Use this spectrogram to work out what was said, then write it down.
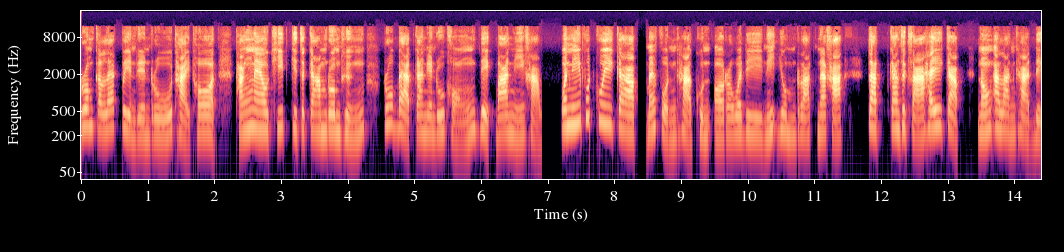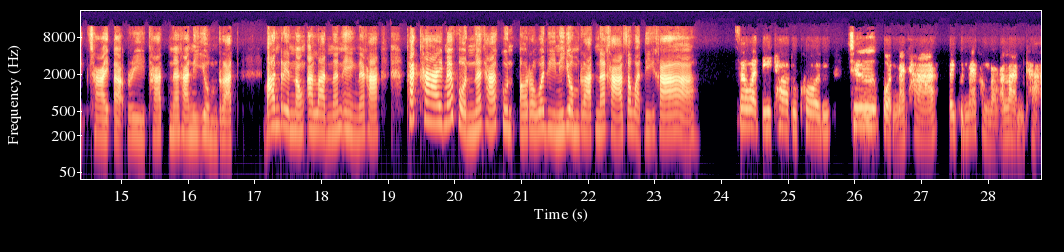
ร่วมกันแลกเปลี่ยนเรียนรู้ถ่ายทอด ทั้งแนวคิดกิจกรรมรวมถึงรูปแบบการเรียนรู้ของเด็กบ้านนี้ค่ะ วันนี้พูดคุยกับแม่ฝนค่ะ คุณอรวดีนิยมรัตน์นะคะ จัดการศึกษาให้กับน้องอลันค่ะ เด็กชายอรีทัศน์นะคะ นิยมรัตน์บ้านเรียนน้องอลันนั่นเองนะคะ ทักทายแม่ฝนนะคะ คุณอรวดีนิยมรัตน์นะคะ สวัสดีค่ะ สวัสดีค่ะทุกคน ชื่อฝนนะคะ เป็นคุณแม่ของน้องอลันค่ะ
